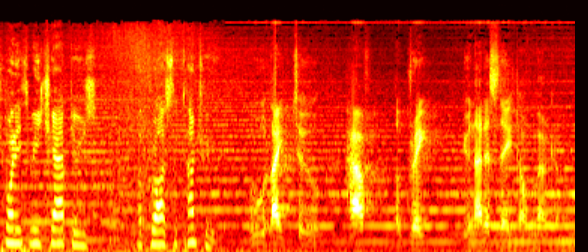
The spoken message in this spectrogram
23 chapters across the country. We would like to have a great United States of America.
